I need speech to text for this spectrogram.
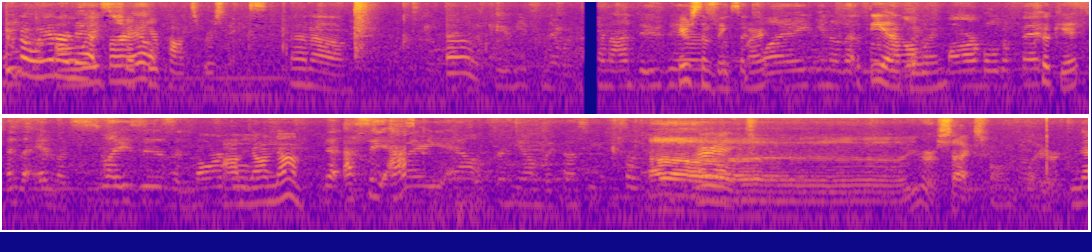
to. no internet Always for check your help. pots for snakes. And um, can I do this Here's something with the smart. clay? You know that Put the little apple in. marbled effect. Cook it. And the and the glazes and marble. Om nom nom. That- I see. I lay out for him because he's so. Uh, you're a saxophone player. no.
